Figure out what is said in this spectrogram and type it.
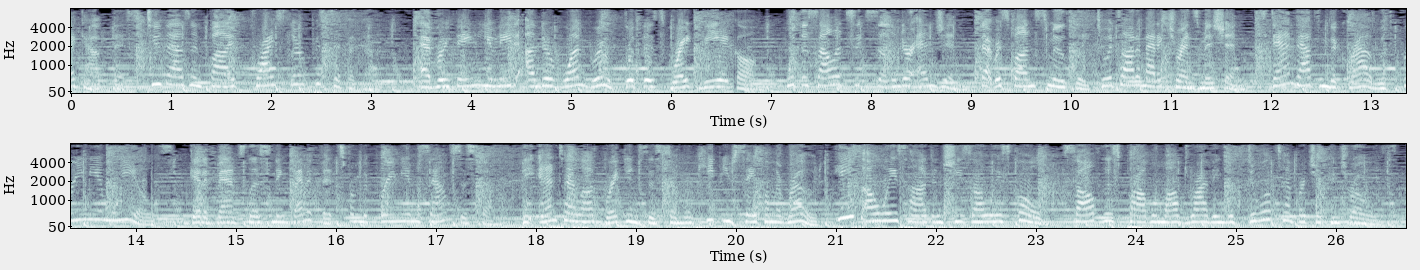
Check out this 2005 Chrysler Pacifica. Everything you need under one roof with this great vehicle. With a solid six-cylinder engine that responds smoothly to its automatic transmission. Stand out from the crowd with premium wheels. Get advanced listening benefits from the premium sound system. The anti-lock braking system will keep you safe on the road. He's always hot and she's always cold. Solve this problem while driving with dual temperature controls.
